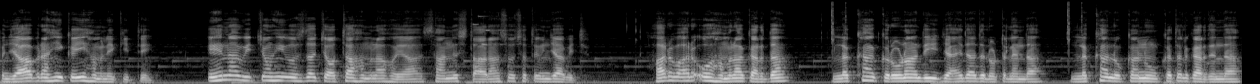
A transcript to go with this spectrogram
ਪੰਜਾਬ ਰਾਹੀਂ ਕਈ ਹਮਲੇ ਕੀਤੇ। ਇਹਨਾਂ ਵਿੱਚੋਂ ਹੀ ਉਸ ਦਾ ਚੌਥਾ ਹਮਲਾ ਹੋਇਆ ਸਨ 1757 ਵਿੱਚ। ਹਰ ਵਾਰ ਉਹ ਹਮਲਾ ਕਰਦਾ ਲੱਖਾਂ ਕਰੋੜਾਂ ਦੀ ਜਾਇਦਾਦ ਲੁੱਟ ਲੈਂਦਾ, ਲੱਖਾਂ ਲੋਕਾਂ ਨੂੰ ਕਤਲ ਕਰ ਦਿੰਦਾ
